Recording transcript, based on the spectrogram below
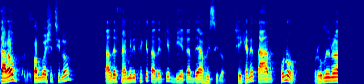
তারাও কম বয়সে ছিল, তাদের ফ্যামিলি থেকে তাদেরকে বিয়েটা দেয়া হয়েছিল? সেখানে তার কোনো রবীন্দ্রনাথ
